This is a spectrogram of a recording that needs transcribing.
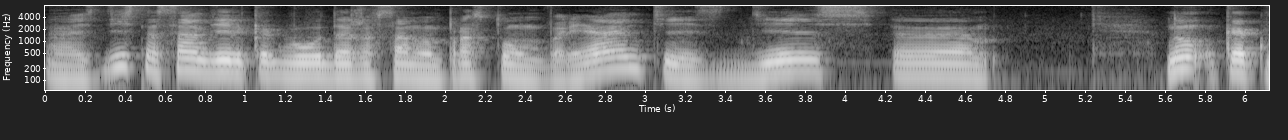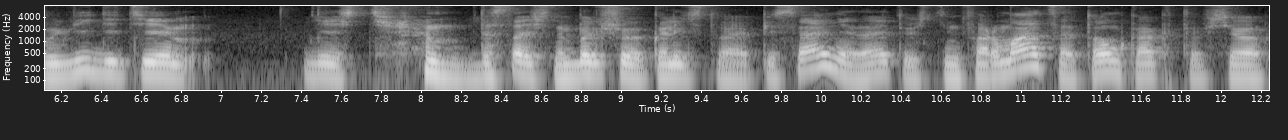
А здесь на самом деле, как бы вот даже в самом простом варианте, здесь, э, ну, как вы видите, есть достаточно большое количество описаний, да, то есть информация о том, как это все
